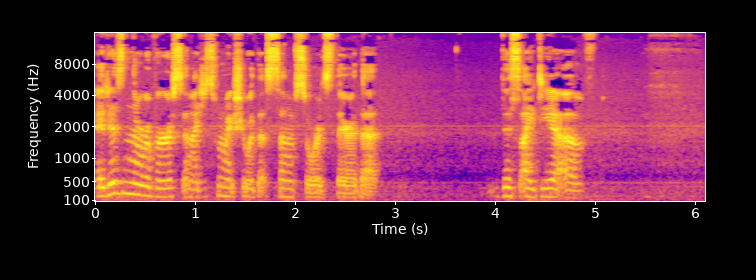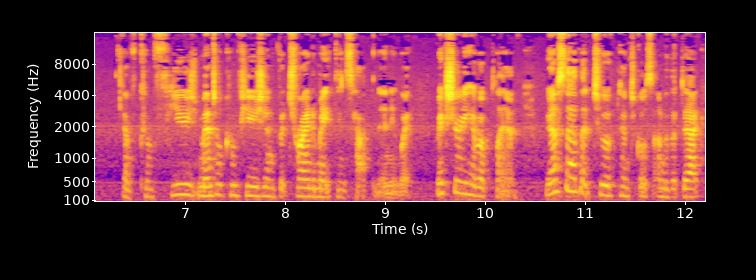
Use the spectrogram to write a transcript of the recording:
it is in the reverse. And I just want to make sure with that Son of Swords there that this idea of of confusion, mental confusion, but trying to make things happen anyway. Make sure you have a plan. We also have that Two of Pentacles under the deck.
